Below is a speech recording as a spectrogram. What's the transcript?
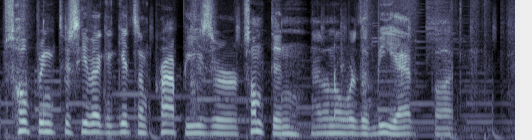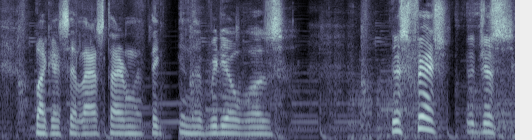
Was hoping to see if I could get some crappies or something. I don't know where they'll be at, but like I said last time, I think in the video was this fish. They're just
